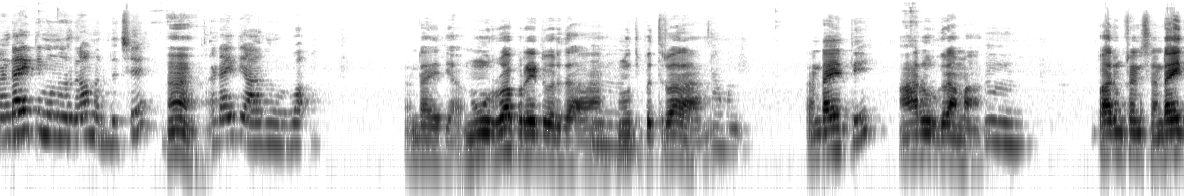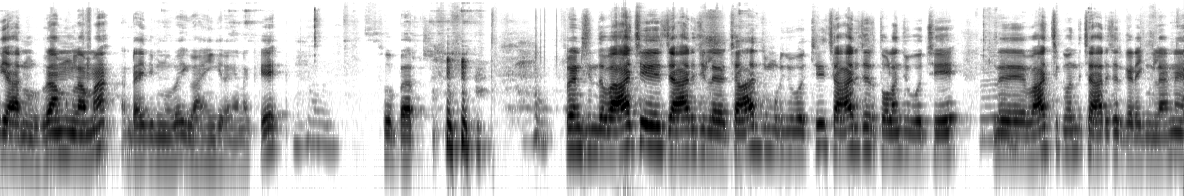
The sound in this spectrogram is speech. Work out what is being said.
ரெண்டாயிரத்தி முந்நூறு கிராம் இருந்துச்சு. ரெண்டாயிரத்தி அறுநூறு ரூபா ரெண்டாயிரத்தி நூறுரூவா இப்போ ரேட் வருதா? நூற்றி பத்து ரூபா? ரெண்டாயிரத்தி அறநூறு கிராமா? பாருங்க ஃப்ரெண்ட்ஸ் ரெண்டாயிரத்தி அறநூறு கிராமுங்களாமா? ரெண்டாயிரத்தி முந்நூறுவாய்க்கு வாங்கிக்கிறேங்க எனக்கு. சூப்பர். ஃப்ரெண்ட்ஸ் இந்த வாட்ச் சார்ஜில் சார்ஜ் முடிஞ்சு போச்சு சார்ஜர் தொலைஞ்சு போச்சு. இந்த வாட்சுக்கு வந்து சார்ஜர் கிடைக்குங்களான்னு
